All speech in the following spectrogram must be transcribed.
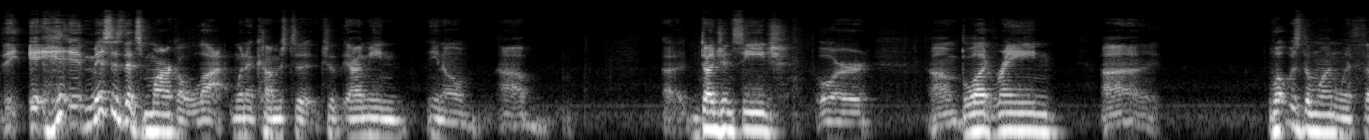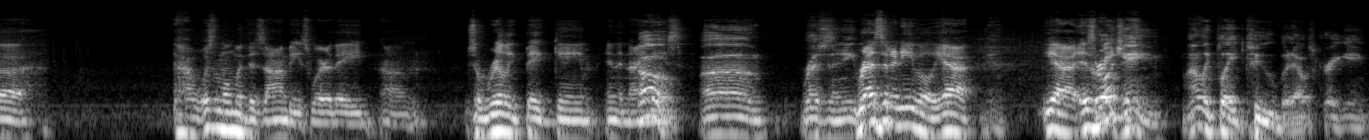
it, it it misses its mark a lot when it comes to. to I mean, you know, uh, uh, Dungeon Siege or um, BloodRayne. Uh, what was the one with? Uh, uh, what was the one with the zombies where they? Um, it was a really big game in the Oh, nineties. um, Resident Evil. Resident Evil, yeah, yeah. As great much as- game. I only played two, but that was a great game.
